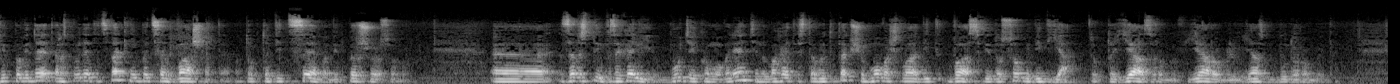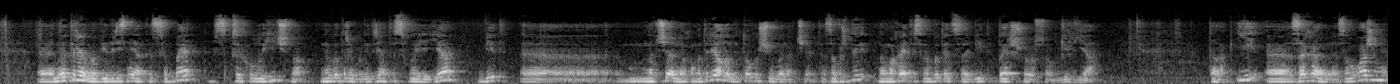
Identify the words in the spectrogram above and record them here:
відповідаєте, розповідаєте це так, ніби це ваша тема, тобто від себе, від першої особи. Е, завжди, взагалі, в будь-якому варіанті намагайтеся робити так, щоб мова йшла від вас, від особи, від я. Тобто я зробив, я роблю, я буду робити. Е, Не треба відрізняти себе психологічно, не треба відрізняти своє я від е, навчального матеріалу, від того, що ви навчаєте. Завжди намагайтесь робити це від першої особи, від я. Так, і е, загальне зауваження.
